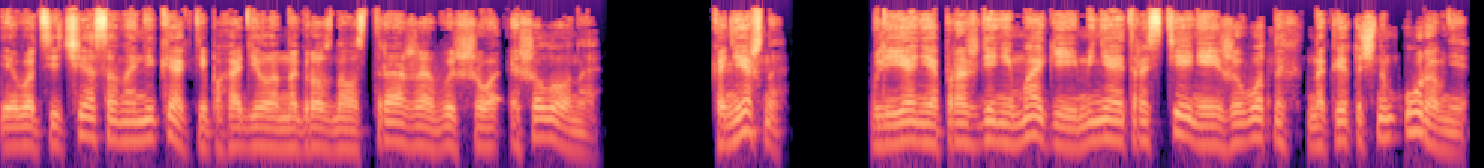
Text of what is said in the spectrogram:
И вот сейчас она никак не походила на грозного стража высшего эшелона. Конечно, влияние порождений магии меняет растения и животных на клеточном уровне,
